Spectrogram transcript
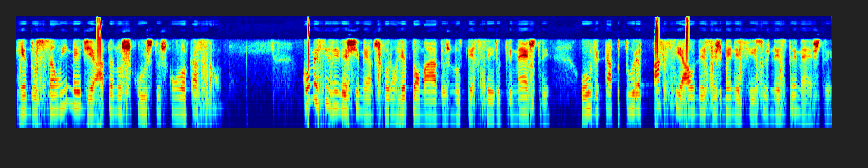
redução imediata nos custos com locação. Como esses investimentos foram retomados no terceiro trimestre, houve captura parcial desses benefícios nesse trimestre,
